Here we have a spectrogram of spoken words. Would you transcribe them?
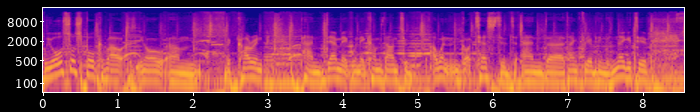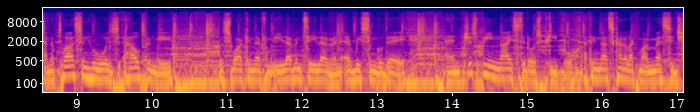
We also spoke about, you know, um, the current pandemic when it comes down to I went and got tested and uh, thankfully everything was negative and the person who was helping me was working there from 11 to 11 every single day and just being nice to those people. I think that's kind of like my message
